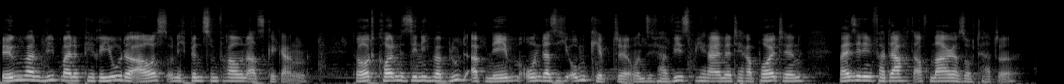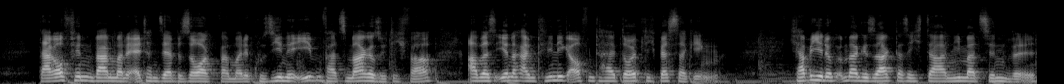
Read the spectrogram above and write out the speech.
Irgendwann blieb meine Periode aus und ich bin zum Frauenarzt gegangen. Dort konnte sie nicht mehr Blut abnehmen, ohne dass ich umkippte und sie verwies mich an eine Therapeutin, weil sie den Verdacht auf Magersucht hatte. Daraufhin waren meine Eltern sehr besorgt, weil meine Cousine ebenfalls magersüchtig war, aber es ihr nach einem Klinikaufenthalt deutlich besser ging. Ich habe jedoch immer gesagt, dass ich da niemals hin will,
